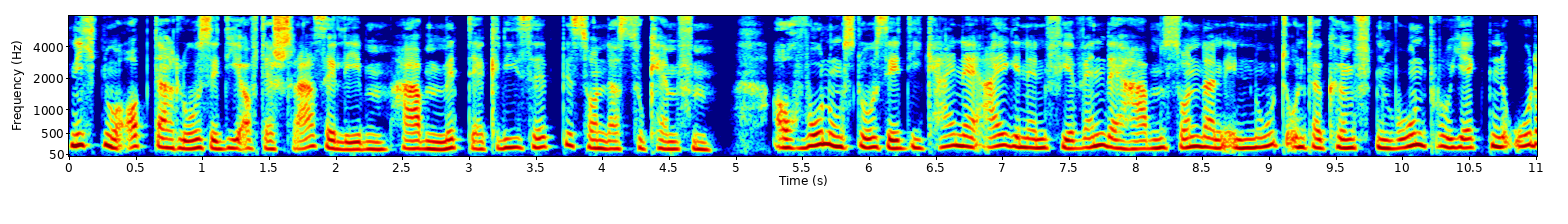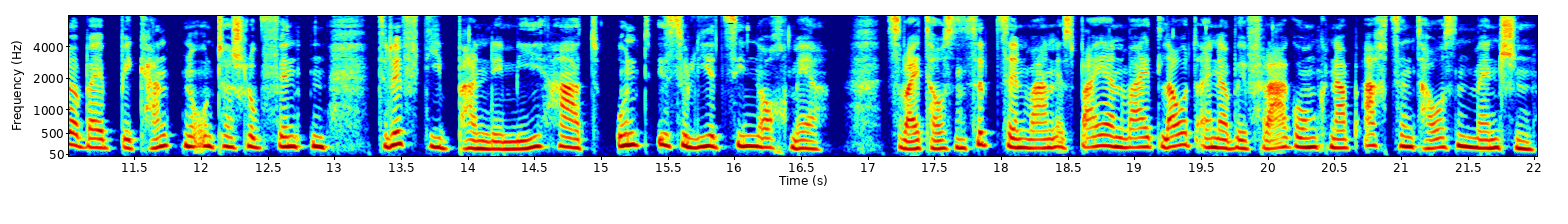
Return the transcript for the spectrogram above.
Nicht nur Obdachlose, die auf der Straße leben, haben mit der Krise besonders zu kämpfen. Auch Wohnungslose, die keine eigenen vier Wände haben, sondern in Notunterkünften, Wohnprojekten oder bei Bekannten Unterschlupf finden, trifft die Pandemie hart und isoliert sie noch mehr. 2017 waren es bayernweit laut einer Befragung knapp 18.000 Menschen,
